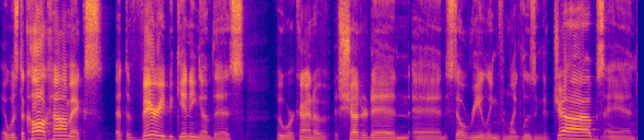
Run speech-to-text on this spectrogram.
it was to call comics at the very beginning of this who were kind of shuttered in and still reeling from like losing their jobs and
